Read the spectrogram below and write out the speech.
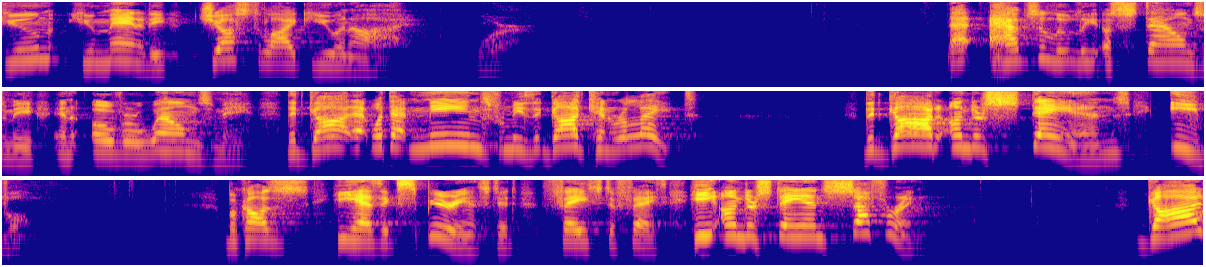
hum, humanity just like you and I were. That absolutely astounds me and overwhelms me. That God, what that means for me is that God can relate, that God understands evil because he has experienced it face to face. He understands suffering. God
